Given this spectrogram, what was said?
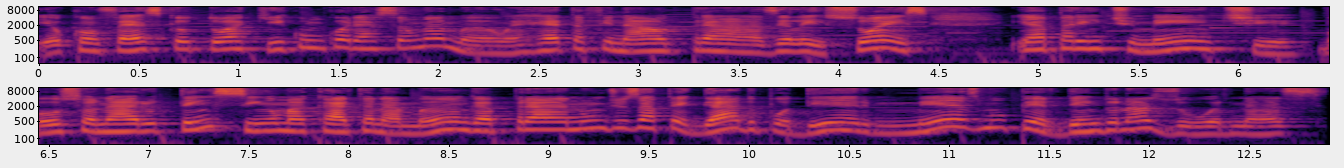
Eu confesso que eu tô aqui com o coração na mão. É reta final para as eleições e aparentemente Bolsonaro tem sim uma carta na manga para não desapegar do poder, mesmo perdendo nas urnas.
